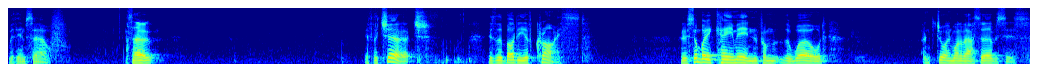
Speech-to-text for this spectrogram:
with himself. So, if the church is the body of Christ, and if somebody came in from the world and joined one of our services,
